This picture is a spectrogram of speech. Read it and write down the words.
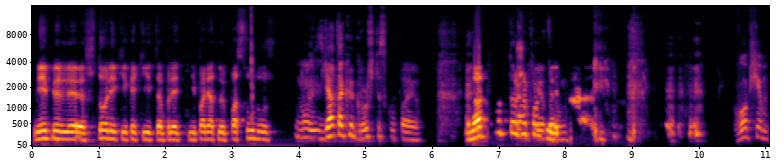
Мебель, э, столики какие-то, блядь, непонятную посуду. Ну, я так игрушки скупаю. Да, вот тоже подполье. В общем,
